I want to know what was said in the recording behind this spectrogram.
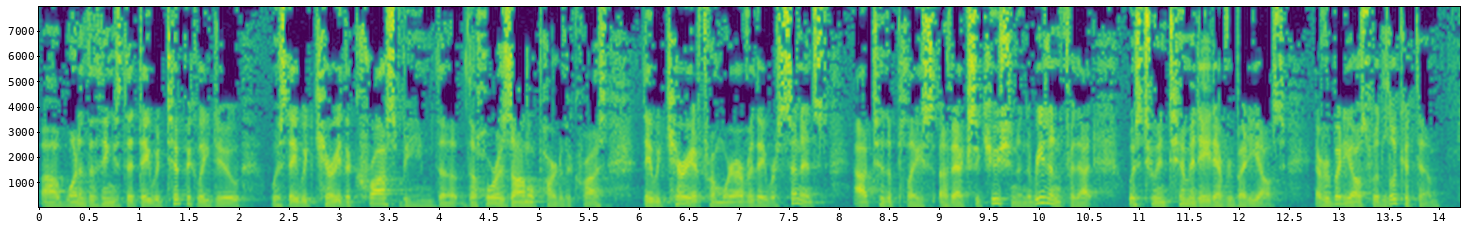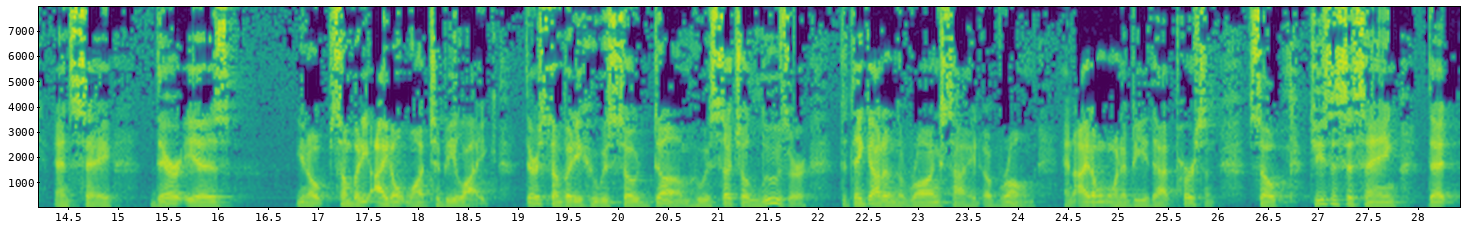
uh, one of the things that they would typically do was they would carry the crossbeam, the, the horizontal part of the cross. They would carry it from wherever they were sentenced out to the place of execution. And the reason for that was to intimidate everybody else. Everybody else would look at them and say, there is, you know, somebody I don't want to be like. There's somebody who is so dumb, who is such a loser that they got on the wrong side of Rome, and I don't want to be that person. So Jesus is saying that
